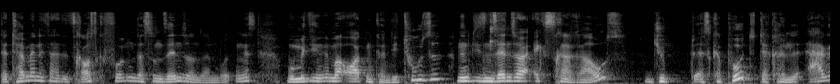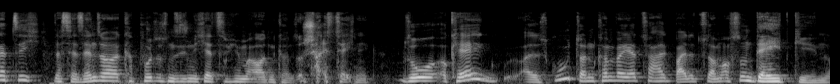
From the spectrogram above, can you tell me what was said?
der Terminator hat jetzt rausgefunden, dass so ein Sensor in seinem Rücken ist, womit ihn immer orten können. Die Tuse nimmt diesen Sensor extra raus, der ist kaputt, der Colonel ärgert sich, dass der Sensor kaputt ist und sie nicht jetzt nicht mehr orten können. So scheiß Technik. So, okay, alles gut, dann können wir jetzt halt beide zusammen auf so ein Date gehen.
